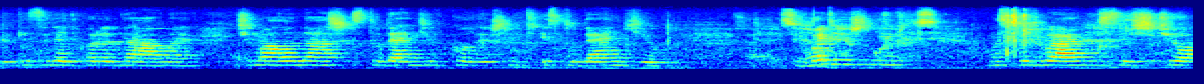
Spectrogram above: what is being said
які сидять перед нами, чимало наших студентів колишніх і студентів е, сьогоднішніх. Ми сподіваємося, що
